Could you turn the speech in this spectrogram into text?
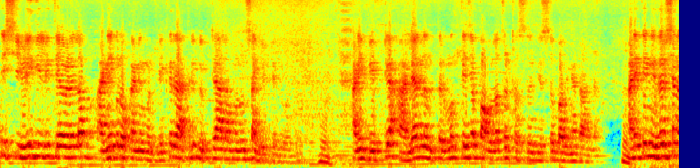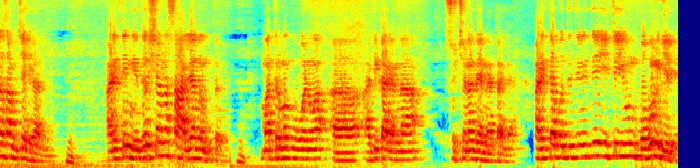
ती शेळी गेली त्यावेळेला अनेक लोकांनी म्हटले की रात्री बिबट्या आला म्हणून सांगितलेलं होतं. आणि बिबट्या आल्यानंतर मग त्याच्या पावलाचं ठस दिस बघण्यात आलं आणि ते निदर्शनास आमच्या हे आले. आणि ते निदर्शनास आल्यानंतर मात्र मग वन अधिकाऱ्यांना सूचना देण्यात आल्या. आणि त्या पद्धतीने ते इथे येऊन बघून गेले.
